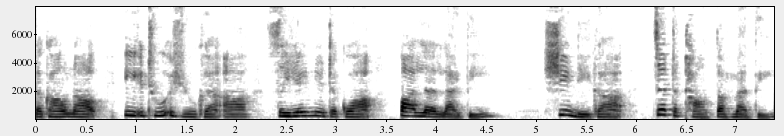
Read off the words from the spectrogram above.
၎င်းနောက်ဤအထူးအယူခံအားဇရိတ်နှင့်တကွပလက်လိုက်သည် ရှင့်ဒီကကြက်တထောင်သတ်မှတ်သည်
